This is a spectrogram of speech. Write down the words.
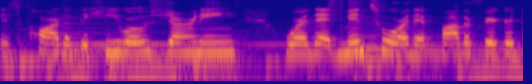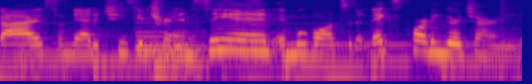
It's part of the hero's journey where that mentor, that father figure dies, so now that you can transcend and move on to the next part of your journey.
